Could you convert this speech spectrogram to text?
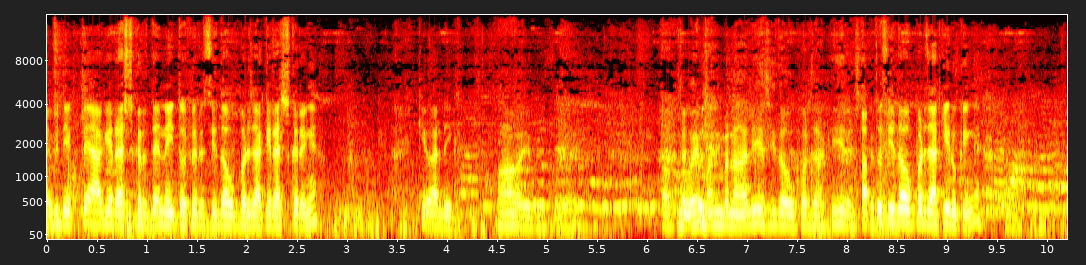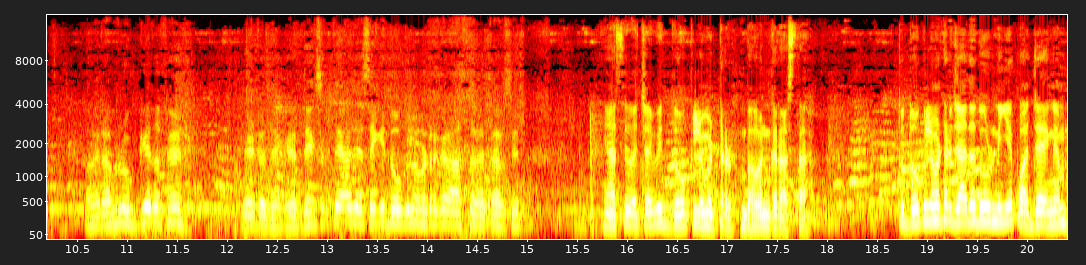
अभी देखते हैं आगे रेस्ट करते हैं नहीं तो फिर सीधा ऊपर जाके रेस्ट करेंगे। क्यों यार देख। हाँ भाई बिल्कुल भाई। अब तो भाई मन बना लिया सीधा ऊपर जाके ही अब तो सीधा ऊपर जाके ही रुकेंगे। अगर अब रुक गए तो फिर लेट हो जाएगा। देख सकते हैं आप जैसे कि दो किलोमीटर का रास्ता रहता है सिर्फ़। यहाँ से बचा भी दो किलोमीटर भवन का रास्ता। तो दो किलोमीटर ज़्यादा दूर नहीं है पहुँच जाएँगे हम।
